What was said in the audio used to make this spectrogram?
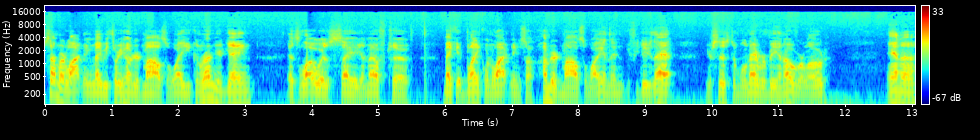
summer lightning maybe 300 miles away. You can run your gain as low as say enough to make it blink when lightning's 100 miles away and then if you do that your system will never be an overload. And uh,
